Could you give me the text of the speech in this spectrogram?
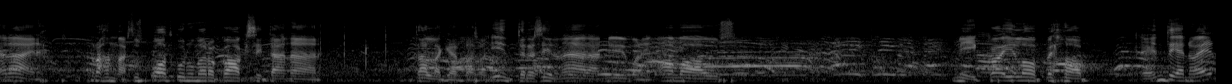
Ja näin. Rangaistuspotku numero kaksi tänään. Tällä kertaa se on Inter. Siinä nähdään Nymanin avaus. Miikka Ilo pelaa en tiedä, no en,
